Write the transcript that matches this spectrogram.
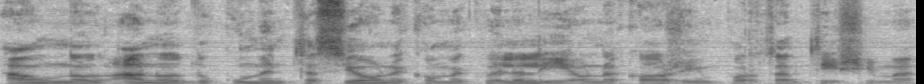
a, uno, a una documentazione come quella lì è una cosa importantissima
